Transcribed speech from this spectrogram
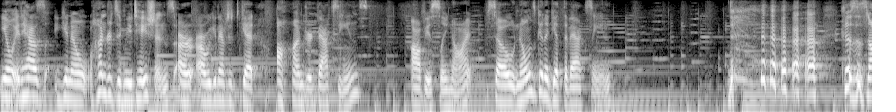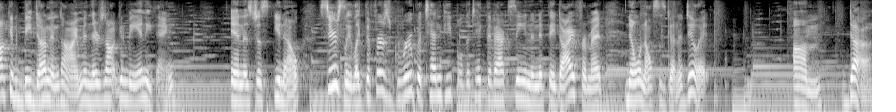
you know, it has, you know, hundreds of mutations. Are, are we going to have to get a hundred vaccines? Obviously not. So no one's going to get the vaccine because it's not going to be done in time and there's not going to be anything. And it's just, you know, seriously, like the first group of 10 people to take the vaccine, and if they die from it, no one else is going to do it. Um, duh.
